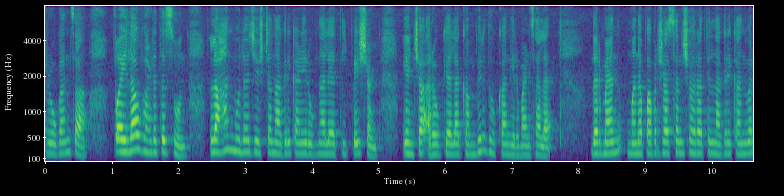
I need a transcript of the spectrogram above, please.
रोगांचा फैलाव वाढत असून लहान मुलं ज्येष्ठ नागरिक आणि रुग्णालयातील पेशंट यांच्या आरोग्याला गंभीर धोका निर्माण झाला दरम्यान मनपा प्रशासन शहरातील नागरिकांवर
